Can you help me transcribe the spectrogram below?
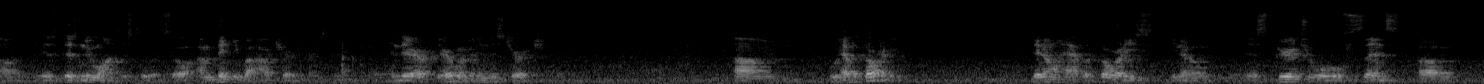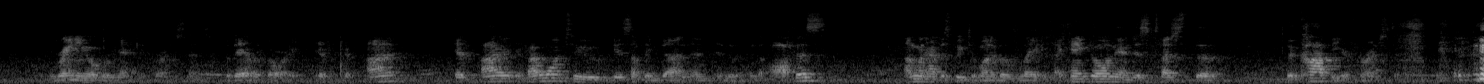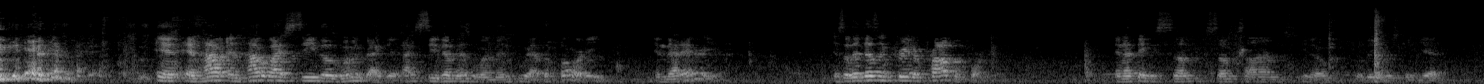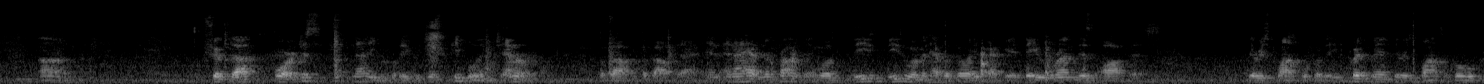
Um, there's, there's nuances to it. So I'm thinking about our church, for instance, and there, there are women in this church um, who have authority. They don't have authorities, you know, in a spiritual sense of reigning over men, for instance, but they have authority. If, if I if I if I want to get something done in, in, the, in the office, I'm going to have to speak to one of those ladies. I can't go in there and just touch the the copier, for instance. and, and how and how do I see those women back there? I see them as women who have authority in that area, and so that doesn't create a problem for me. And I think some sometimes you know believers can get um, tripped up, or just not even believers, just people in general about about that. And, and I have no problem saying, well, these these women have authority back here. They run this office. They're responsible for the equipment. They're responsible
